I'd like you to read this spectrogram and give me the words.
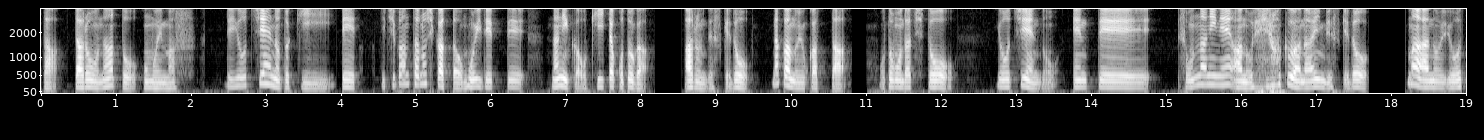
ただろうなと思います。で、幼稚園の時で一番楽しかった思い出って何かを聞いたことがあるんですけど、仲の良かったお友達と幼稚園の園庭そんなにね、あの、広くはないんですけど、まあ、あの、幼稚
